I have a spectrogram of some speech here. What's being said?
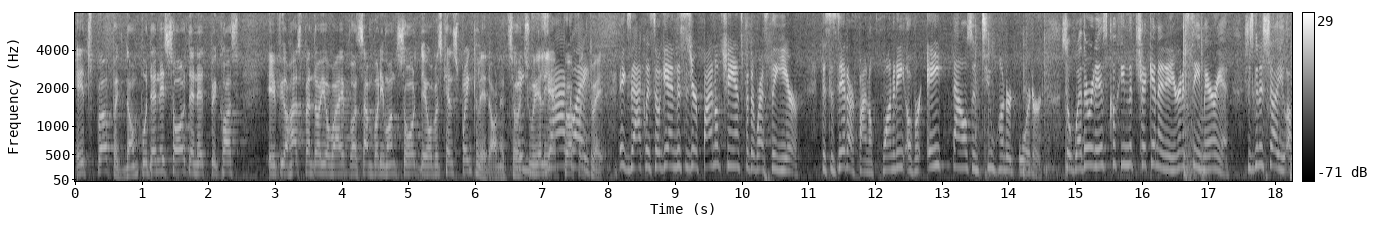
it's perfect. Don't put any salt in it because if your husband or your wife or somebody wants salt, they always can sprinkle it on it. So it's really a perfect way. Exactly. So again, this is your final chance for the rest of the year. This is it, our final quantity, over 8,200 ordered. So whether it is cooking the chicken, and you're gonna see Marian, she's gonna show you a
